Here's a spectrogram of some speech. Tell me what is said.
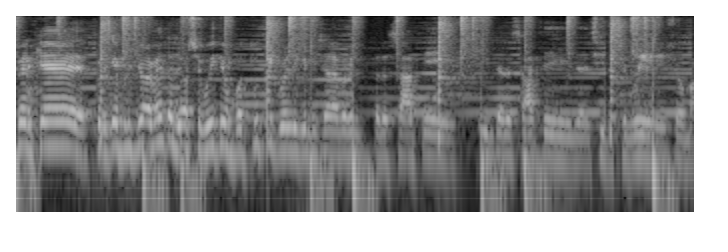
Perché, perché, principalmente li ho seguiti un po' tutti quelli che mi sarebbero interessati, interessati sì, da seguire, insomma.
